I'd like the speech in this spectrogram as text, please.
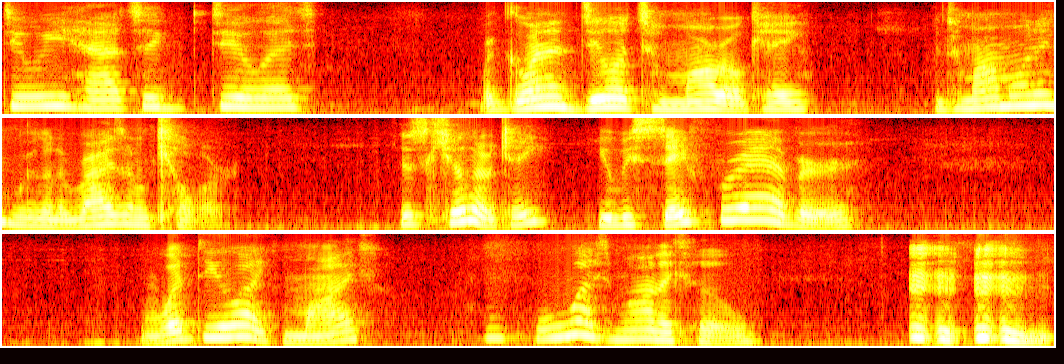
Do we have to do it? We're going to do it tomorrow, okay? And tomorrow morning, we're to rise up and kill her. Just kill her, okay? You'll be safe forever. What do you like, Mike? Who likes Moneko?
